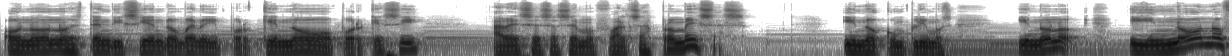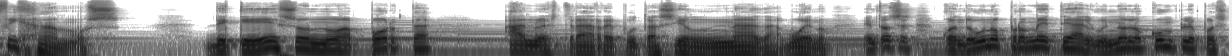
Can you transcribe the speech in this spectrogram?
o no nos estén diciendo, bueno, ¿y por qué no por qué sí? A veces hacemos falsas promesas y no cumplimos. Y no, no, y no nos fijamos de que eso no aporta a nuestra reputación nada bueno. Entonces, cuando uno promete algo y no lo cumple, pues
